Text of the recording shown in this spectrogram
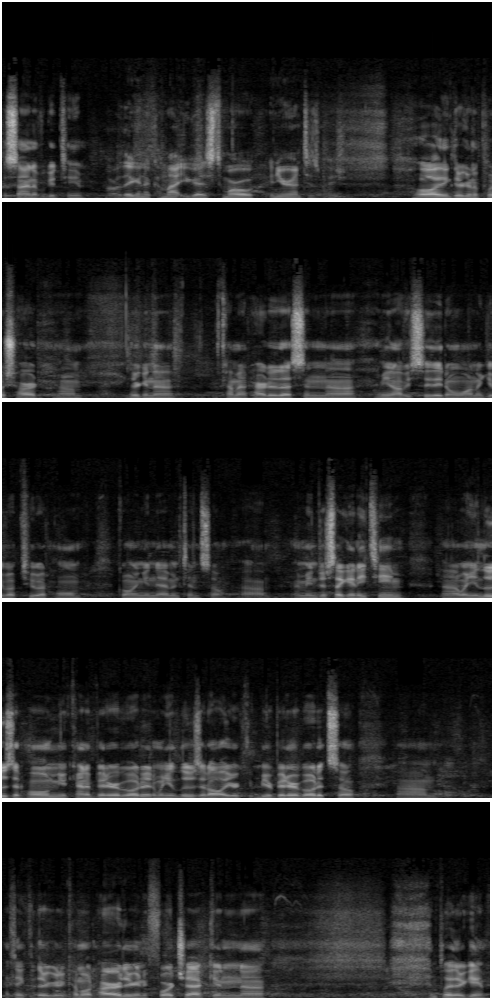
a sign of a good team. How are they going to come at you guys tomorrow in your anticipation? Well, I think they're going to push hard. Um, they're going to come at hard at us, and uh, I mean, obviously they don't want to give up two at home going into Edmonton. So, um, I mean, just like any team, uh, when you lose at home, you're kind of bitter about it, and when you lose at all, you're you're bitter about it. So. Um, I think that they're going to come out hard. They're going to forecheck and uh, and play their game.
